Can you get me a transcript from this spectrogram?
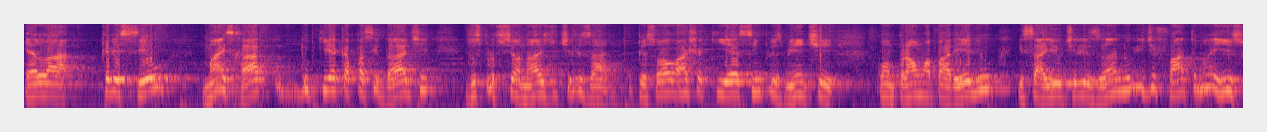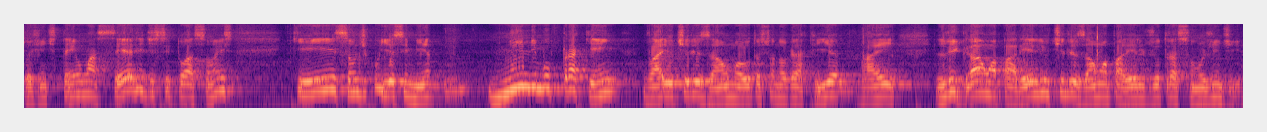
ela cresceu mais rápido do que a capacidade dos profissionais de utilizarem. O pessoal acha que é simplesmente comprar um aparelho e sair utilizando e de fato não é isso. A gente tem uma série de situações que são de conhecimento mínimo para quem vai utilizar uma ultrassonografia, vai ligar um aparelho e utilizar um aparelho de ultrassom hoje em dia.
